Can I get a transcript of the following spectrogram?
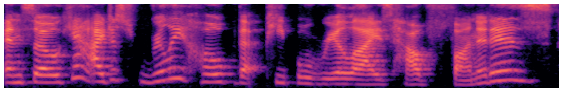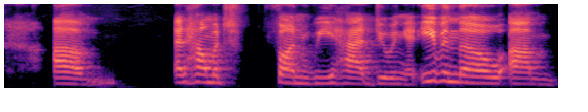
and so, yeah, I just really hope that people realize how fun it is um, and how much fun we had doing it. Even though, um,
